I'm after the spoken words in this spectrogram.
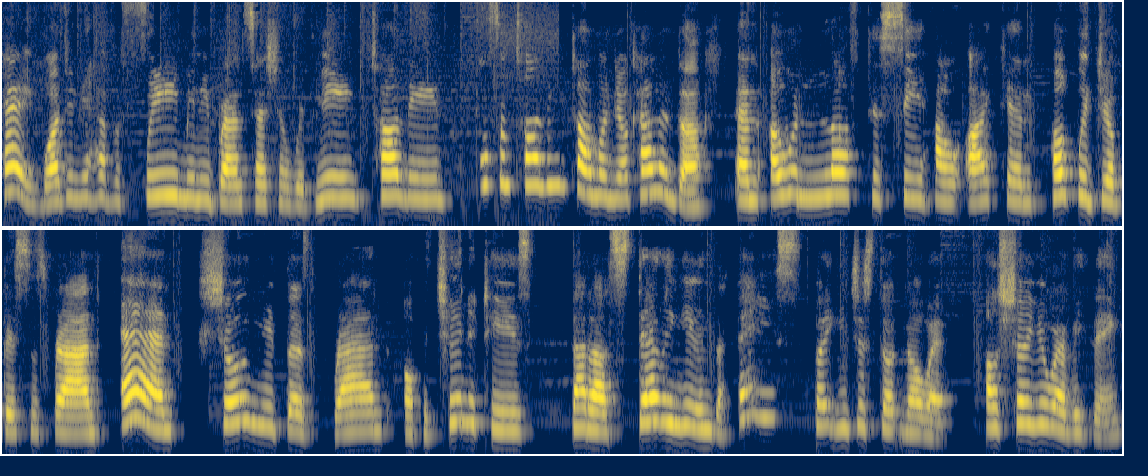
hey, why don't you have a free mini brand session with me, Talyn? Put some Talyn time on your calendar. And I would love to see how I can help with your business brand and show you those brand opportunities that are staring you in the face, but you just don't know it. I'll show you everything.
